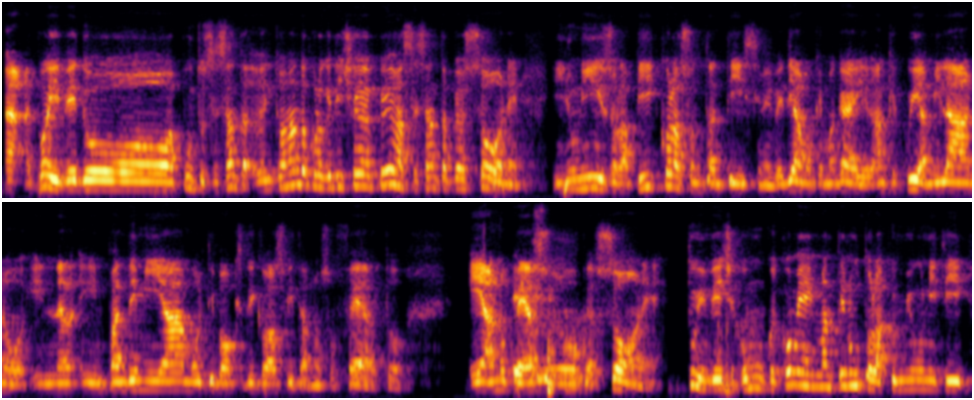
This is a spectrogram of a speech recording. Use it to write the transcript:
Ah, poi vedo appunto 60, ritornando a quello che dicevo prima, 60 persone in un'isola piccola sono tantissime. Vediamo che magari anche qui a Milano in, in pandemia molti box di CrossFit hanno sofferto e hanno perso persone. Tu invece comunque come hai mantenuto la community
